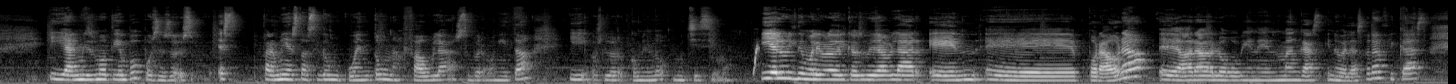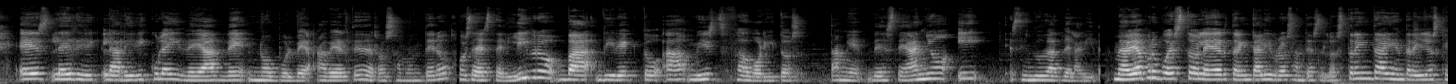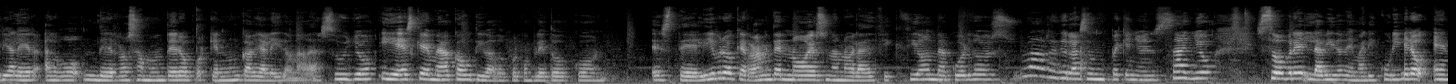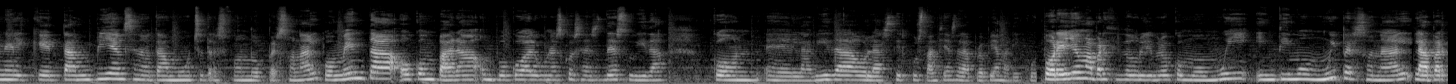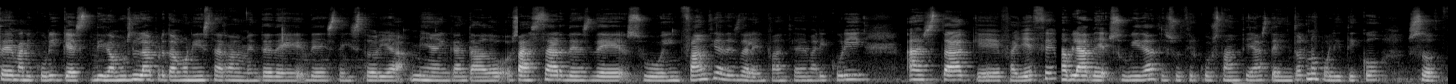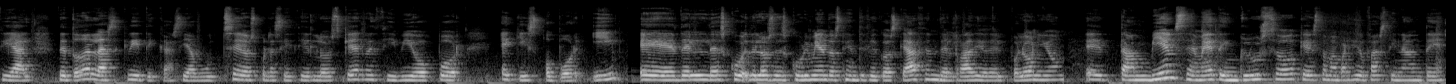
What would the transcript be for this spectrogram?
y al mismo tiempo, pues eso, es, es para mí esto ha sido un cuento, una fábula súper bonita y os lo recomiendo muchísimo. Y el último libro del que os voy a hablar en eh, por ahora, eh, ahora luego vienen mangas y novelas gráficas, es la, ridícula idea de no volver a verte de Rosa Montero. O sea, este libro va directo a mis favoritos también de este año y sin duda de la vida. Me había propuesto leer 30 libros antes de los 30 y entre ellos quería leer algo de Rosa Montero porque nunca había leído nada suyo y es que me ha cautivado por completo con este libro que realmente no es una novela de ficción, ¿de acuerdo? Es, vamos a decirlo así, un pequeño ensayo sobre la vida de Marie Curie, pero en el que también se nota mucho trasfondo personal. Comenta o compara un poco algunas cosas de su vida con eh, la vida o las circunstancias de la propia Marie Curie. Por ello me ha parecido un libro como muy íntimo, muy personal. La parte de Marie Curie, que es digamos la protagonista realmente de, de esta historia, me ha encantado. Pasar desde su infancia, desde la infancia de Marie Curie, hasta que fallece. Habla de su vida, de sus circunstancias, del entorno político, social, de todas las críticas y abucheos, por así decirlo, que recibió por X o por Y, eh, de los descubrimientos científicos que hacen, del radio, del polonio. Eh, también se mete incluso, que esto me ha parecido fascinante,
